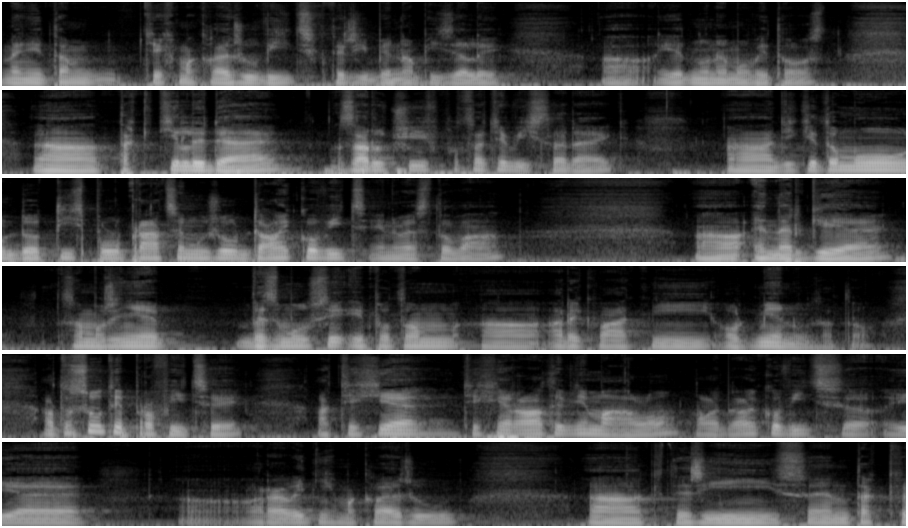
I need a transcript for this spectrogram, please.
není tam těch makléřů víc, kteří by nabízeli jednu nemovitost, tak ti lidé zaručují v podstatě výsledek a díky tomu do té spolupráce můžou daleko víc investovat energie. Samozřejmě vezmou si i potom adekvátní odměnu za to. A to jsou ty profíci a těch je, těch je relativně málo, ale daleko víc je realitních makléřů, kteří se jen tak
